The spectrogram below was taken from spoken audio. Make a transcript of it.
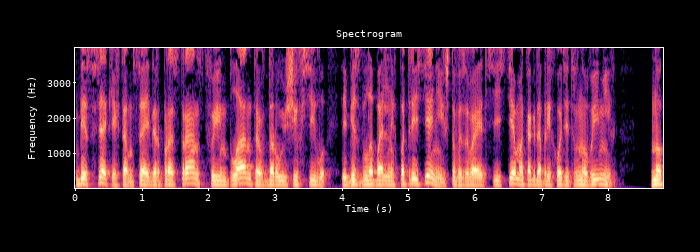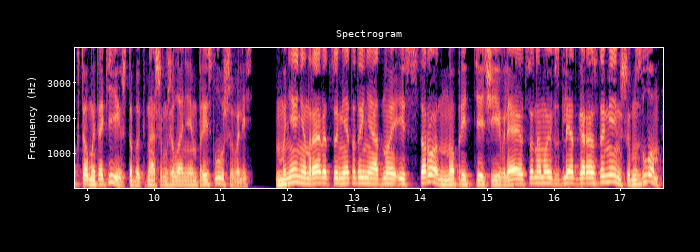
без всяких там сайберпространств и имплантов, дарующих силу, и без глобальных потрясений, что вызывает система, когда приходит в новый мир. Но кто мы такие, чтобы к нашим желаниям прислушивались? Мне не нравятся методы ни одной из сторон, но предтечи являются, на мой взгляд, гораздо меньшим злом,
